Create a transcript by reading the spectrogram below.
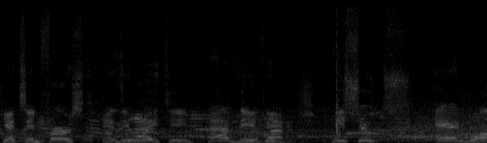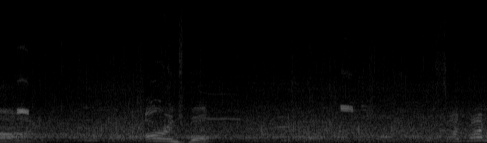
gets in first, and the away team have the advantage. He shoots, and wide. Orange ball. Ball side right.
